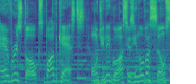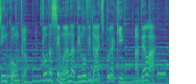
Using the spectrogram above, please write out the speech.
Everest Talks Podcasts, onde negócios e inovação se encontram. Toda semana tem novidades por aqui. Até lá!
